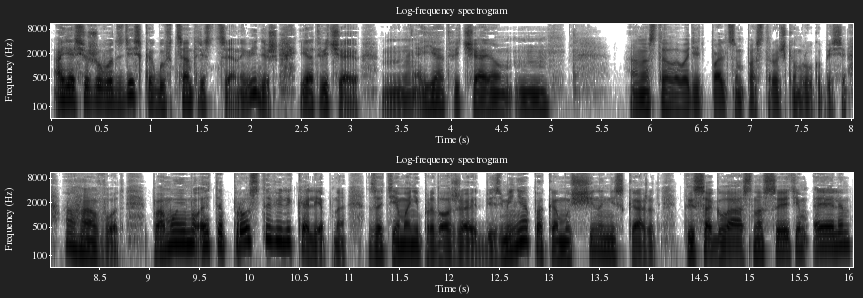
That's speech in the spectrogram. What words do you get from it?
а я сижу вот здесь, как бы в центре сцены. Видишь? Я отвечаю. Я отвечаю... Она стала водить пальцем по строчкам рукописи. «Ага, вот. По-моему, это просто великолепно. Затем они продолжают без меня, пока мужчина не скажет. Ты согласна с этим, Эллен?»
